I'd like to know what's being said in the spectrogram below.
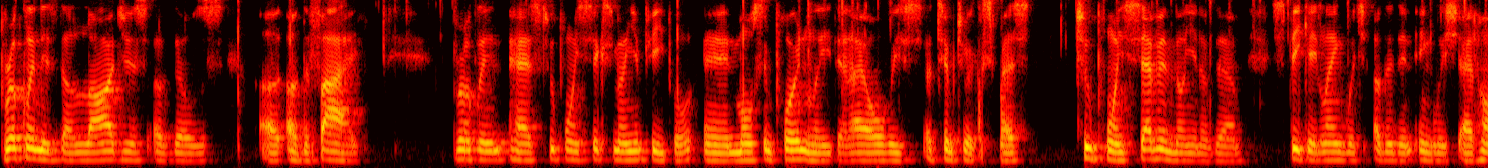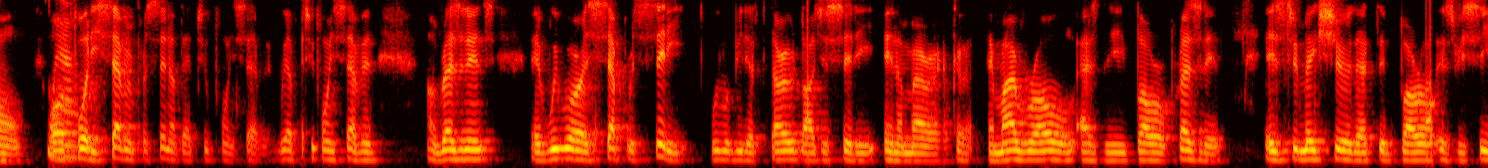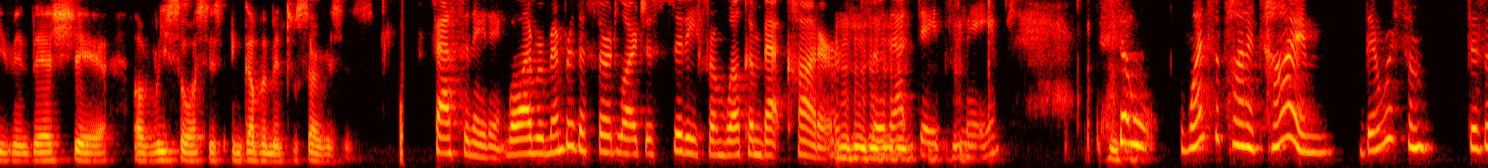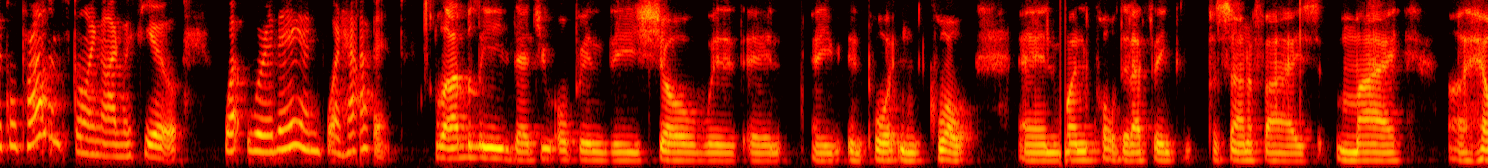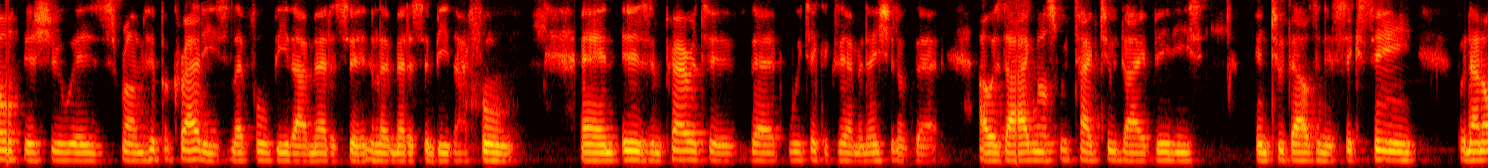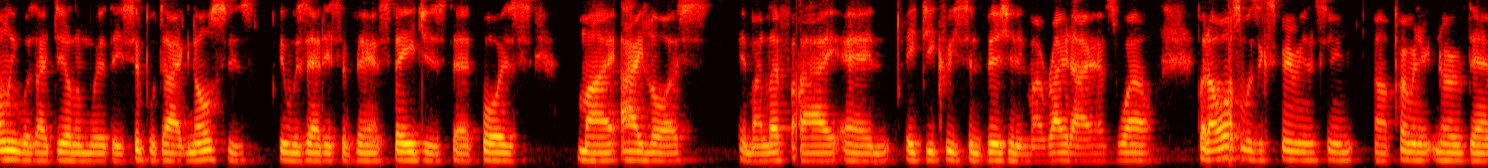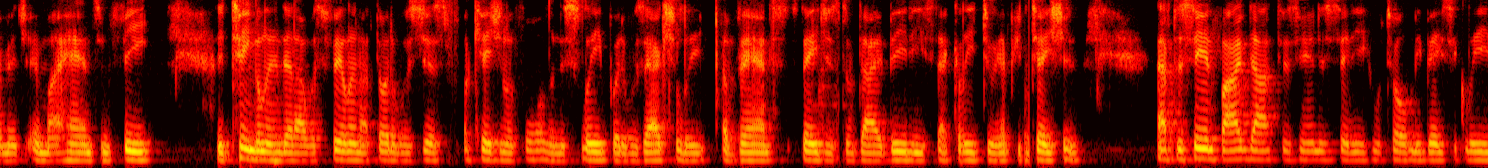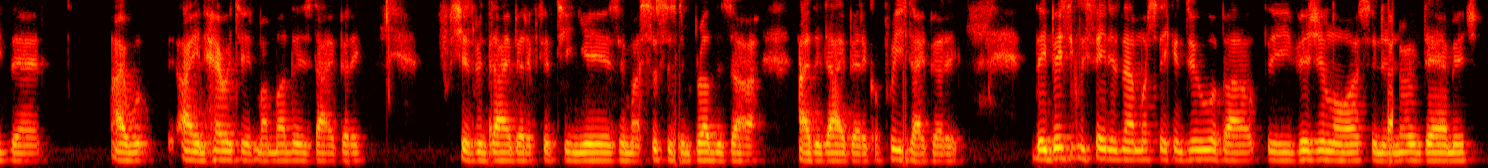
Brooklyn is the largest of those uh, of the five. Brooklyn has 2.6 million people, and most importantly, that I always attempt to express, 2.7 million of them speak a language other than English at home, Wow. or 47% of that 2.7. We have 2.7 uh, residents. If we were a separate city, we would be the third largest city in America. And my role as the borough president is to make sure that the borough is receiving their share of resources and governmental services. Fascinating. Well, I remember the third largest city from Welcome Back Kotter, so that dates me. So, once upon a time, there were some physical problems going on with you. What were they and what happened? Well, I believe that you opened the show with an a important quote, and one quote that I think personifies my uh, health issue is from Hippocrates: "Let food be thy medicine, and let medicine be thy food." And it is imperative that we take examination of that. I was diagnosed with type 2 diabetes in 2016, but not only was I dealing with a simple diagnosis, it was at its advanced stages that caused my eye loss in my left eye and a decrease in vision in my right eye as well. But I also was experiencing uh, permanent nerve damage in my hands and feet. The tingling that I was feeling, I thought it was just occasional falling asleep, but it was actually advanced stages of diabetes that could lead to amputation. After seeing five doctors here in the city who told me basically that I, w- I inherited my mother's diabetic she has been diabetic 15 years, and my sisters and brothers are either diabetic or pre-diabetic. They basically say there's not much they can do about the vision loss and the nerve damage,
